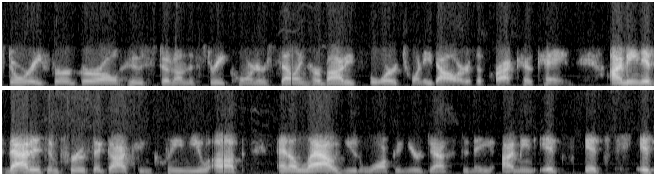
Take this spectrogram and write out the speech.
story for a girl who stood on the street corner selling her body for twenty dollars of crack cocaine. I mean, if that isn't proof that God can clean you up and allow you to walk in your destiny, I mean, it's it's it's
